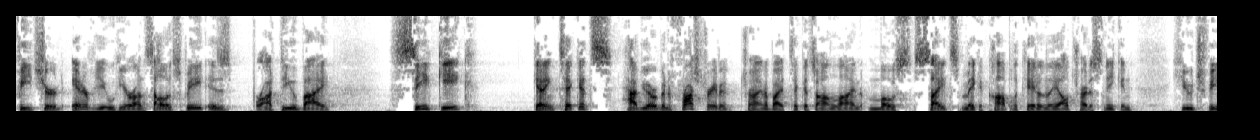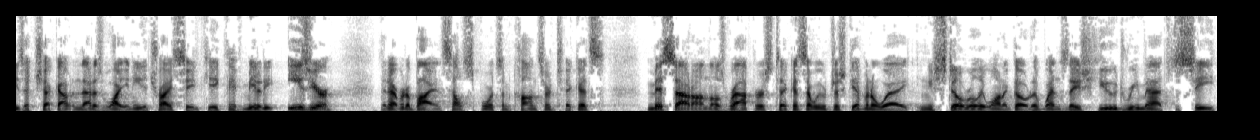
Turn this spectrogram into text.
featured interview here on Celtics Beat is brought to you by SeatGeek. Getting tickets? Have you ever been frustrated trying to buy tickets online? Most sites make it complicated and they all try to sneak in huge fees at checkout, and that is why you need to try SeatGeek. They've made it easier than ever to buy and sell sports and concert tickets. Miss out on those Raptors tickets that we were just giving away, and you still really want to go to Wednesday's huge rematch to see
